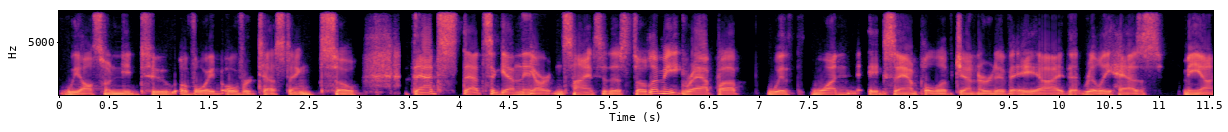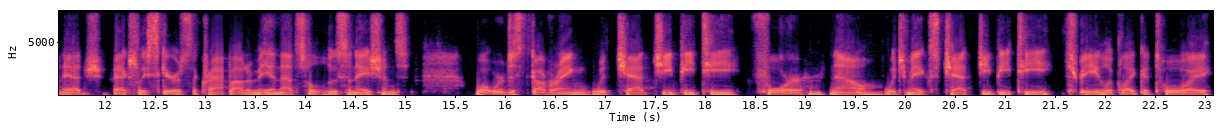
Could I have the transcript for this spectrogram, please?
We also need to avoid overtesting. So that's that's again the art and science of this. So let me wrap up with one example of generative AI that really has me on edge, actually scares the crap out of me, and that's hallucinations. What we're discovering with Chat GPT 4 now, which makes Chat GPT 3 look like a toy,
